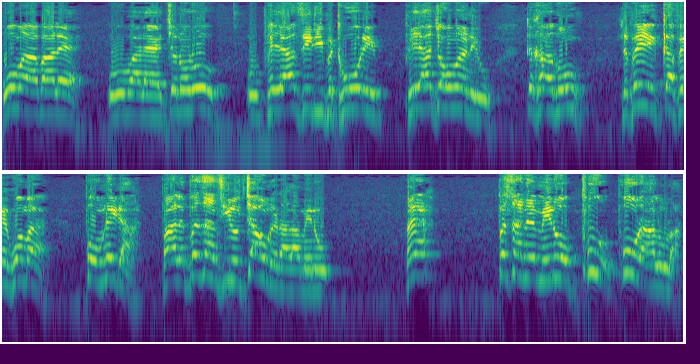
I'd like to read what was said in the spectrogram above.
ဟိုမှာပါလဲ ဟိုပါလဲကျွန်တော်တို့ဟိုဖះစီဒီပထိုးတွေဖះเจ้าကန်တွေကိုတခါသုံးလက်ဖေးကဖဲခွက်မှာပုံနေတာဘာလဲပတ်စံစီလို့ကြောက်နေတာလားမင်းတို့ဟမ်ပတ်စံနဲ့မင်းတို့ဖို့ဖို့တာလို့လား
